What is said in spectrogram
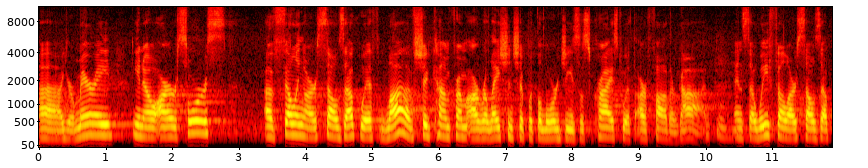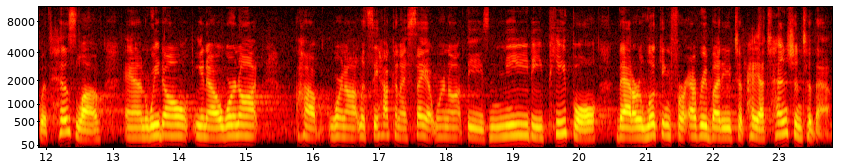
uh, you're married, you know, our source of filling ourselves up with love should come from our relationship with the Lord Jesus Christ, with our Father God. And so we fill ourselves up with His love, and we don't, you know, we're not. Uh, we're not, let's see, how can I say it? We're not these needy people that are looking for everybody to pay attention to them.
